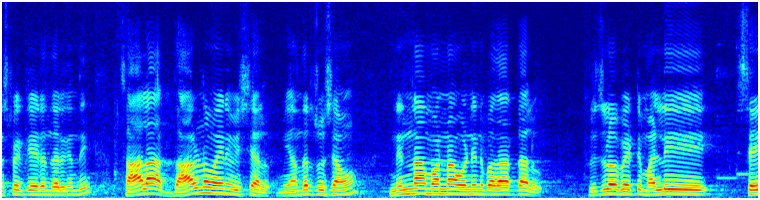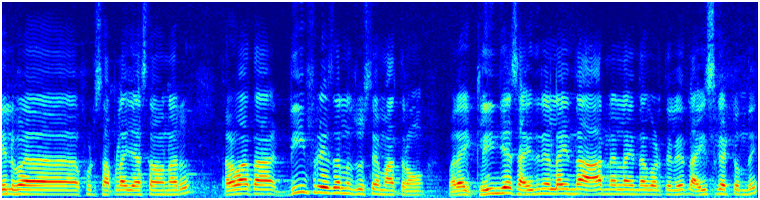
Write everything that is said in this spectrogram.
ఇన్స్పెక్ట్ చేయడం జరిగింది. చాలా దారుణమైన విషయాలు మీ అందరు చూసాము నిన్న మొన్న వండిన పదార్థాలు ఫ్రిడ్జ్లో పెట్టి మళ్ళీ స్టైల్ ఫుడ్ సప్లై చేస్తూ ఉన్నారు. తర్వాత డీ ఫ్రీజర్లను చూస్తే మాత్రం మరి అవి క్లీన్ చేసి ఐదు నెలలు అయిందా ఆరు నెలలు అయిందా కూడా తెలియదు ఐస్ గట్టి ఉంది.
